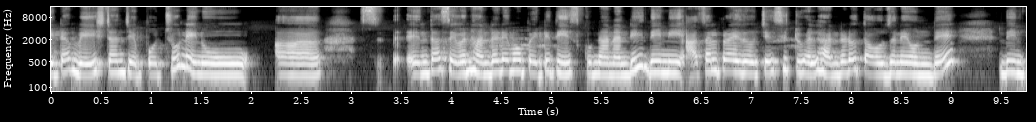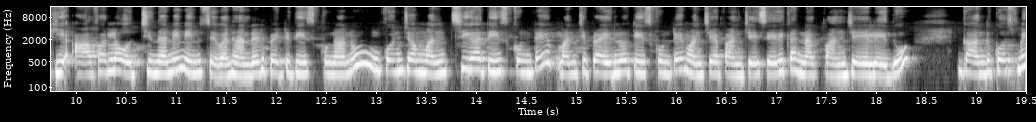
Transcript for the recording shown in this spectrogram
ఐటమ్ వేస్ట్ అని చెప్పొచ్చు. నేను ఎంత? సెవెన్ హండ్రెడ్ ఏమో పెట్టి తీసుకున్నానండి. దీని అసలు ప్రైస్ వచ్చేసి ట్వెల్వ్ హండ్రెడ్ థౌజండ్ ఉంది దీనికి ఆఫర్లో వచ్చిందని నేను సెవెన్ హండ్రెడ్ పెట్టి తీసుకున్నాను. కొంచెం మంచిగా తీసుకుంటే మంచి ప్రైస్లో తీసుకుంటే మంచిగా పని చేసేది కానీ నాకు పని చేయలేదు. ఇంకా అందుకోసమే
